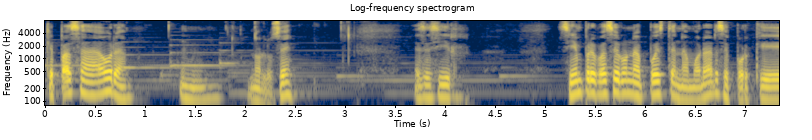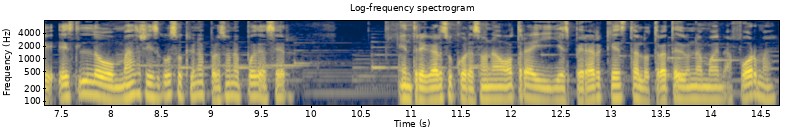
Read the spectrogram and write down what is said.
¿Qué pasa ahora? Mm, no lo sé. Es decir, siempre va a ser una apuesta enamorarse porque es lo más riesgoso que una persona puede hacer. Entregar su corazón a otra y esperar que ésta lo trate de una buena forma.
